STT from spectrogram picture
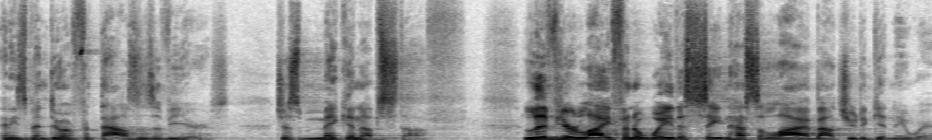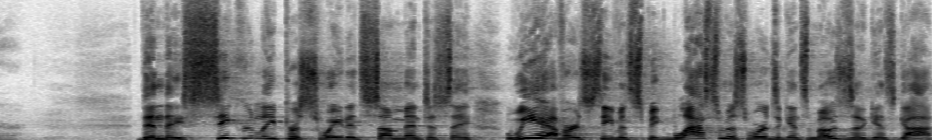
And he's been doing it for thousands of years, just making up stuff. Live your life in a way that Satan has to lie about you to get anywhere. Then they secretly persuaded some men to say, We have heard Stephen speak blasphemous words against Moses and against God.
